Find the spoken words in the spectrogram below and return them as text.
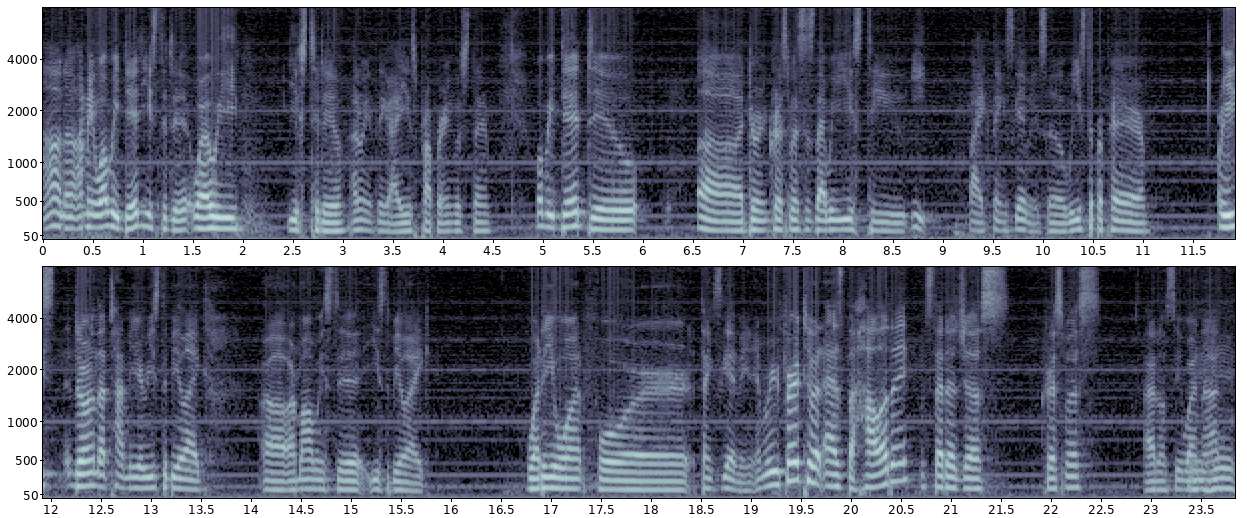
I don't know. I mean, what we did used to do, what we used to do. I don't even think I use proper English there. What we did do uh, during Christmas is that we used to eat like Thanksgiving. So we used to prepare. We used, during that time of year, we used to be like, uh, our mom used to used to be like, "What do you want for Thanksgiving?" And we referred to it as the holiday instead of just Christmas. I don't see why not. Mhm.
